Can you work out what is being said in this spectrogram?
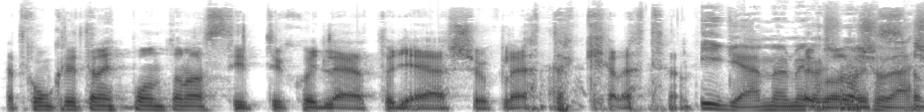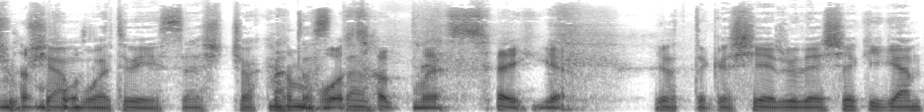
Hát konkrétan egy ponton azt hittük, hogy lehet, hogy elsők lehetnek keleten. Igen, mert még a sorsolásuk sem volt, volt vészes, csak nem hát aztán... voltak messze, igen jöttek a sérülések, igen.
